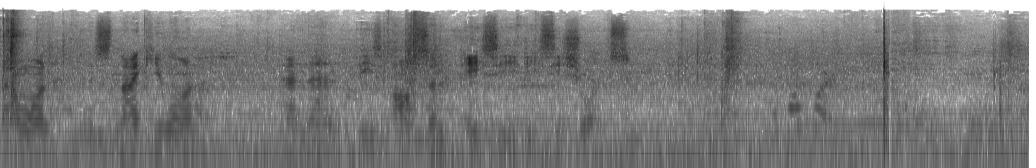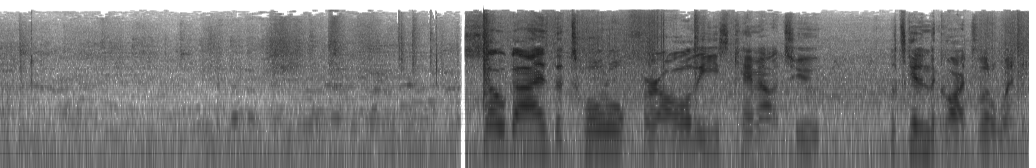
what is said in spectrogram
That one, this Nike one, and then these awesome ACDC shorts. So guys, the total for all of these came out to, let's get in the car, it's a little windy.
